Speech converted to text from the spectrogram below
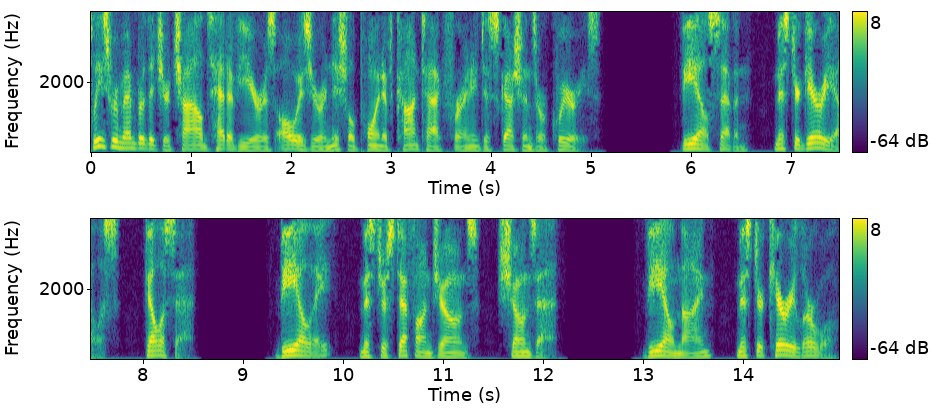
Please remember that your child's head of year is always your initial point of contact for any discussions or queries. BL7, Mr. Gary Ellis, Delisat. BL8, Mr. Stefan Jones, Shonzat. BL9, Mr. Kerry Lurwell,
